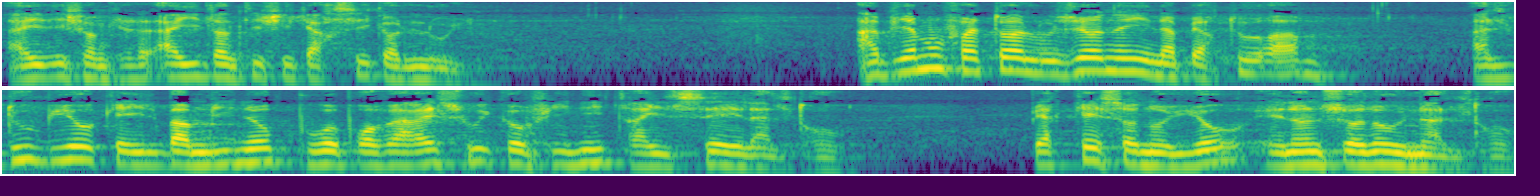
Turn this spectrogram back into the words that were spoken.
a identificarsi con lui. Abbiamo fatto allusione in apertura al dubbio che il bambino può provare sui confini tra il sé e l'altro. Perché sono io e non sono un altro?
